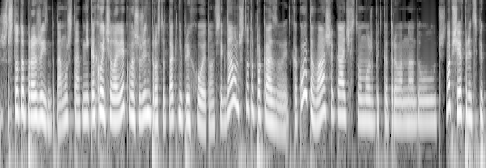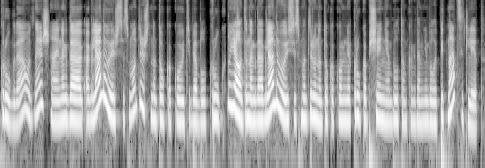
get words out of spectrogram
что-то про жизнь, потому что никакой человек в вашу жизнь просто так не приходит. Он всегда вам что-то показывает. Какое-то ваше качество, может быть, которое вам надо улучшить. Вообще, в принципе, круг, да? Вот знаешь, а иногда оглядываешься, смотришь на то, какой у тебя был круг. Ну, я вот иногда оглядываюсь и смотрю на то, какой у меня круг общения был там, когда мне было 15 лет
